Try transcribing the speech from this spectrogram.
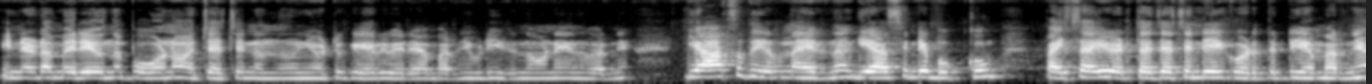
ഇന്നിടം വരെ ഒന്ന് പോകണോ അച്ചാച്ചൻ ഒന്ന് ഇങ്ങോട്ട് കയറി വരാൻ പറഞ്ഞു. ഇവിടെ ഇരുന്നോണേ എന്ന് പറഞ്ഞ്. ഗ്യാസ് തീർന്നായിരുന്നു. ഗ്യാസിന്റെ ബുക്കും പൈസയും എടുത്ത് അച്ചാച്ചന്റെ കൊടുത്തിട്ട് ഞാൻ പറഞ്ഞു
